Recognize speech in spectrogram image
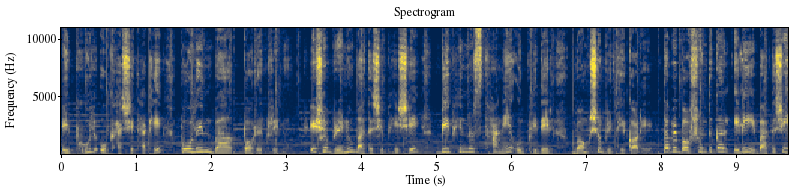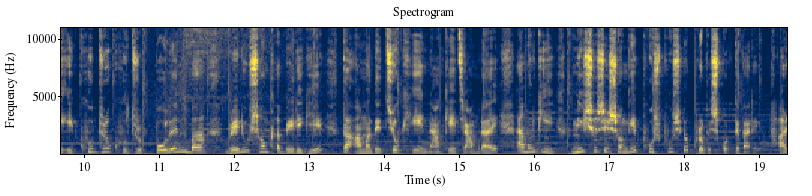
এই ফুল ও ঘাসে থাকে পোলেন বা পরাগরেণু এসব রেণু বাতাসে ভেসে বিভিন্ন স্থানে উদ্ভিদের বংশবৃদ্ধি করে। তবে বসন্তকাল এলেই বাতাসে এই ক্ষুদ্র ক্ষুদ্র পোলেন বা রেণুর সংখ্যা বেড়ে গিয়ে তা আমাদের চোখে, নাকে, চামড়ায়, এমনকি নিঃশ্বাসের সঙ্গে ফুসফুসেও প্রবেশ করতে পারে। আর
